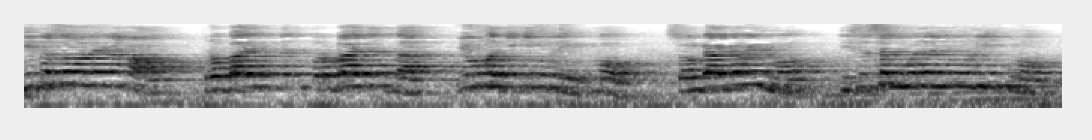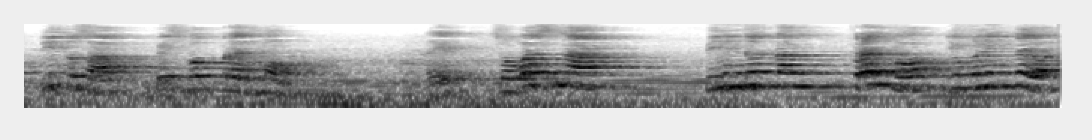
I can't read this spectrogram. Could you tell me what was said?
Dito sa online account, provided, provided na yung magiging link mo. So, ang gagawin mo, isasend mo lang yung link mo dito sa Facebook friend mo. Okay? So, once na pinindot ng friend mo, yung link na yon,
